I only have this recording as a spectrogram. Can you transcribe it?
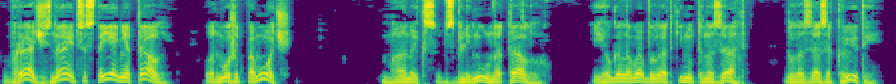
Врач знает состояние Талы, он может помочь». Манекс взглянул на Талу. Ее голова была откинута назад, глаза закрыты.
